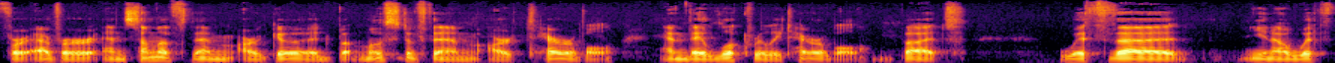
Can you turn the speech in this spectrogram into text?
forever, and some of them are good, but most of them are terrible, and they look really terrible. But with the you know with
